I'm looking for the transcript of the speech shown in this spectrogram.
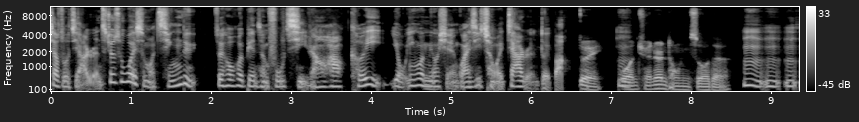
叫做家人。这就是为什么情侣最后会变成夫妻，然后他可以有因为没有血缘关系成为家人，对吧？对嗯我完全认同你说的。嗯嗯嗯。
